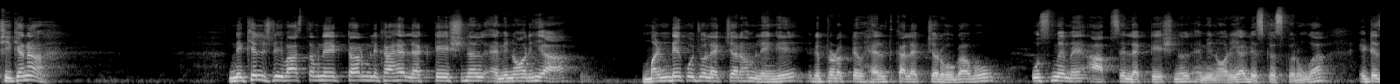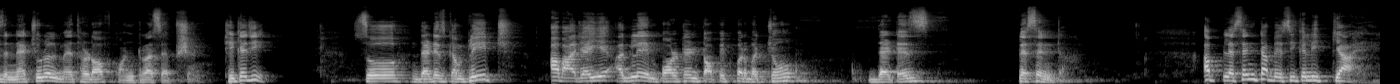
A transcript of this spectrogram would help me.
ठीक है ना? निखिल श्रीवास्तव ने एक टर्म लिखा है लैक्टेशनल एमिनोरिया मंडे को जो लेक्चर हम लेंगे रिप्रोडक्टिव हेल्थ का लेक्चर होगा वो, उसमें मैं आपसे लैक्टेशनल एमिनोरिया डिस्कस करूँगा. It is a natural method of contraception ठीक है जी? सो दैट इज़ कंप्लीट अब आ जाइए अगले इंपॉर्टेंट टॉपिक पर बच्चों दैट इज़ प्लेसेंटा अब प्लेसेंटा बेसिकली क्या है?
